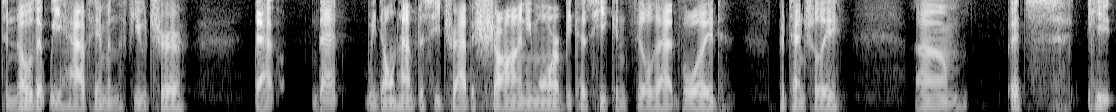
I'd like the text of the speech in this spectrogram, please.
To know that we have him in the future, that that we don't have to see Travis Shaw anymore because he can fill that void potentially. Um, it's he.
